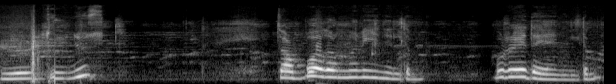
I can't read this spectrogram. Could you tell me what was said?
gördüğünüz tam bu adamlara yenildim. Buraya da yenildim.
